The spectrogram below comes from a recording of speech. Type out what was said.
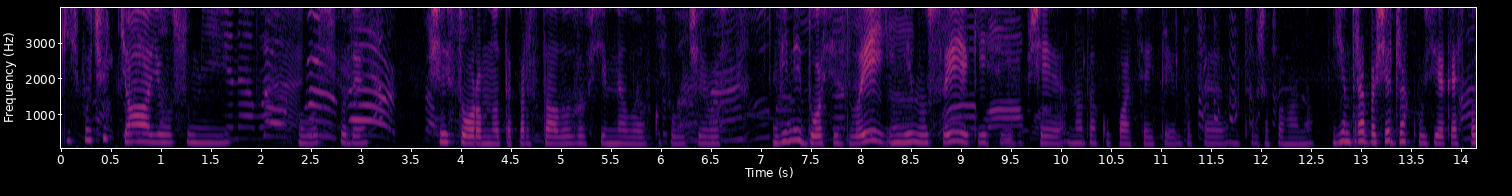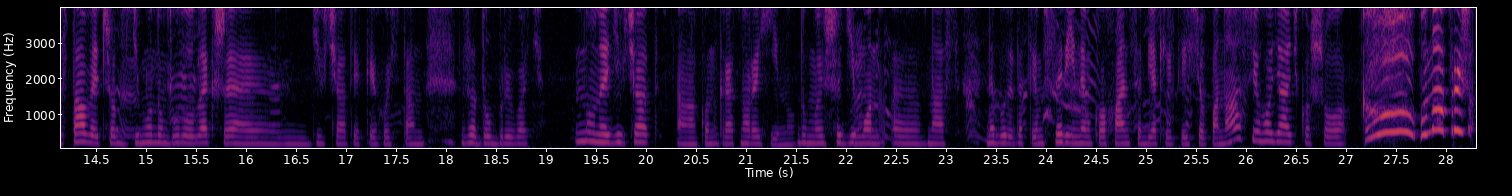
Якісь почуття його сумні. Господи. Ще й соромно тепер стало, зовсім неловко вийшло. Він і досі злий, і мінуси якісь, і взагалі треба купатися йти, бо це, це вже погано. Їм треба ще джакузі якесь поставити, щоб Дімону було легше дівчат якихось там задобрювати. Ну, не дівчат, а конкретно Регіну. Думаю, що Дімон е, в нас не буде таким серійним коханцем, як якийсь Опанас, його дядько, що. О, вона прийшла.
